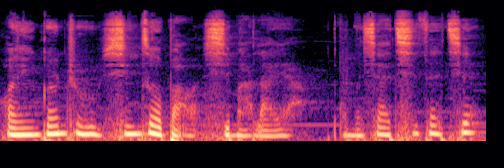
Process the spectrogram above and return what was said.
欢迎关注星座宝喜马拉雅，我们下期再见。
